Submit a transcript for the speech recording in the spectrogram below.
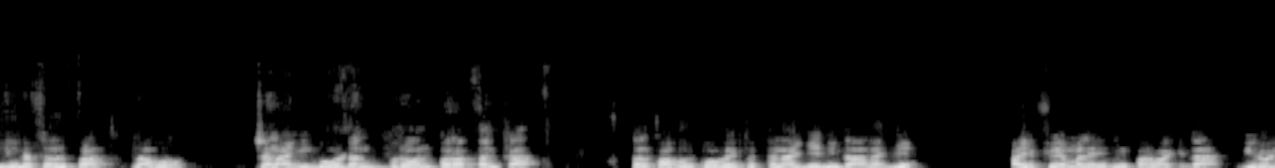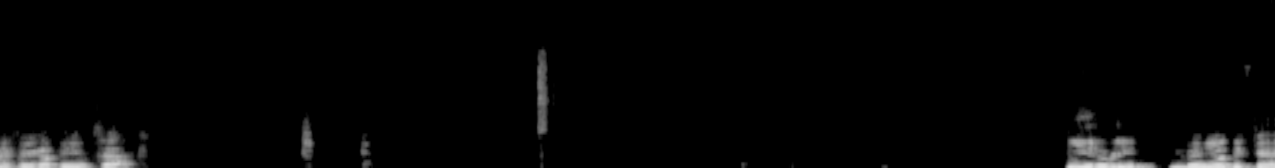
ಇದನ್ನ ಸ್ವಲ್ಪ ನಾವು ಚೆನ್ನಾಗಿ ಗೋಲ್ಡನ್ ಬ್ರೌನ್ ಬರೋ ತನಕ ಸ್ವಲ್ಪ ಹುರ್ಕೋಬೇಕು. ಚೆನ್ನಾಗಿ, ನಿಧಾನಾಗಿ. ಹೈ ಫ್ಲೇಮ್ ಇರಲಿ ಇರ್ಲಿ, ಪರವಾಗಿಲ್ಲ. ಈರುಳ್ಳಿ ಬೇಗ ಬೇಯುತ್ತೆ. ಈರುಳ್ಳಿ ಬೇಯೋದಿಕ್ಕೆ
